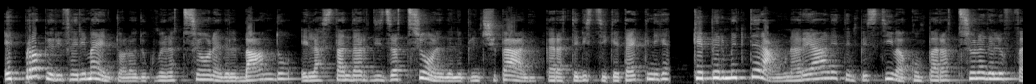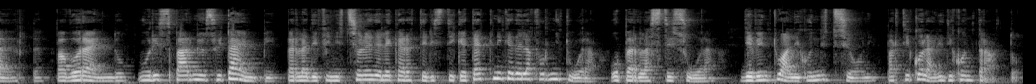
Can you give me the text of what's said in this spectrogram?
E proprio riferimento alla documentazione del bando e la standardizzazione delle principali caratteristiche tecniche che permetterà una reale e tempestiva comparazione delle offerte, favorendo un risparmio sui tempi per la definizione delle caratteristiche tecniche della fornitura o per la stesura di eventuali condizioni particolari di contratto.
